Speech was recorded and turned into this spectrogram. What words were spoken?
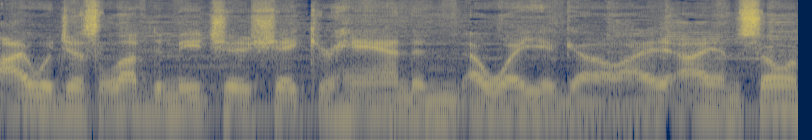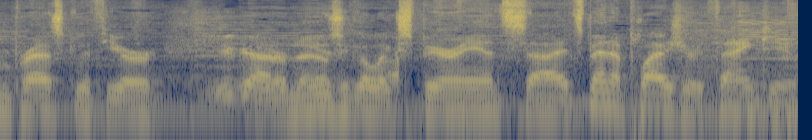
I would just love to meet you, shake your hand, and away you go. I, I am so impressed with your, You your musical experience. Uh, it's been a pleasure. Thank you.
